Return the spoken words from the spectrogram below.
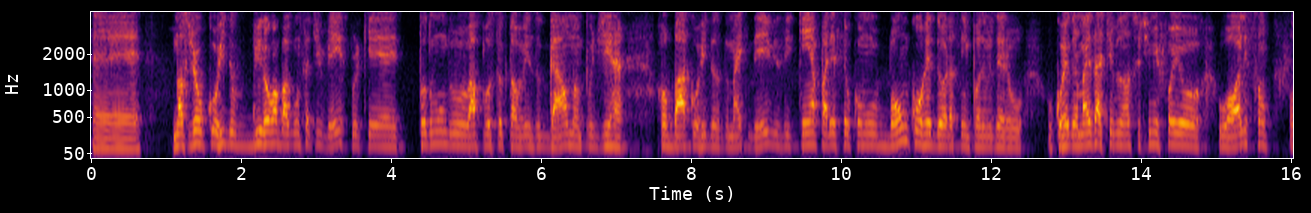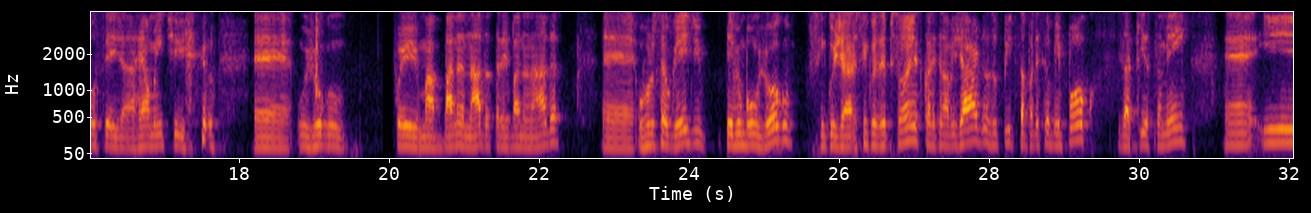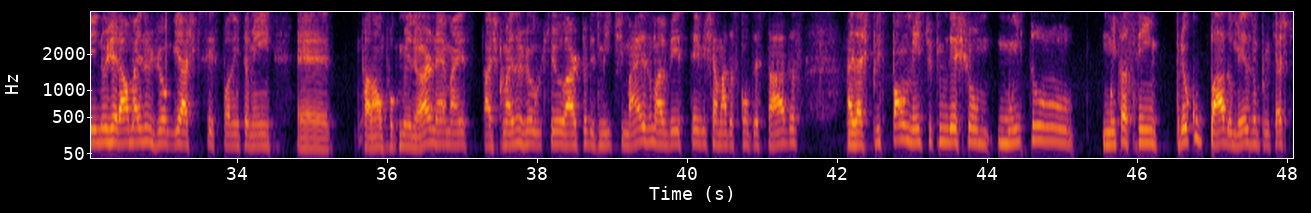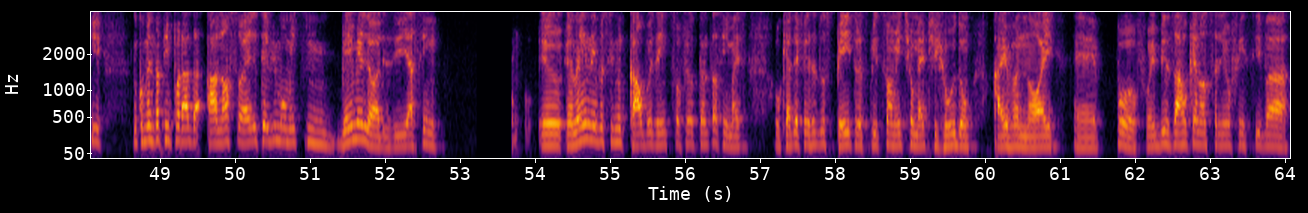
É... Nosso jogo corrido virou uma bagunça de vez, porque todo mundo apostou que talvez o Galman podia roubar corridas do Mike Davis e quem apareceu como bom corredor, assim, podemos dizer, o, o corredor mais ativo do nosso time foi o, o Olisson, ou seja, realmente é, o jogo foi uma bananada atrás de bananada. É, o Russell Gage teve um bom jogo, 5 cinco, recepções, 49 jardas, o Pitts apareceu bem pouco, Zaquias também. É, e no geral, mais um jogo que acho que vocês podem também é, falar um pouco melhor, né? Mas acho que mais um jogo que o Arthur Smith mais uma vez teve chamadas contestadas. Mas acho que principalmente o que me deixou muito, muito assim, preocupado mesmo, porque acho que no começo da temporada a nossa OL teve momentos bem melhores. E assim, eu, eu nem lembro se no Cowboys a gente sofreu tanto assim, mas o que a defesa dos Patriots, principalmente o Matt Judon, o Caio Van Noy, é, pô, foi bizarro que a nossa linha ofensiva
